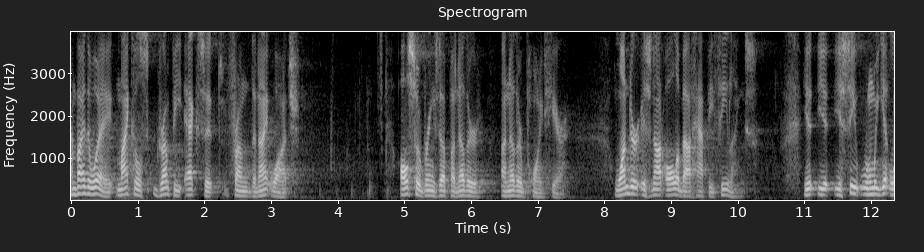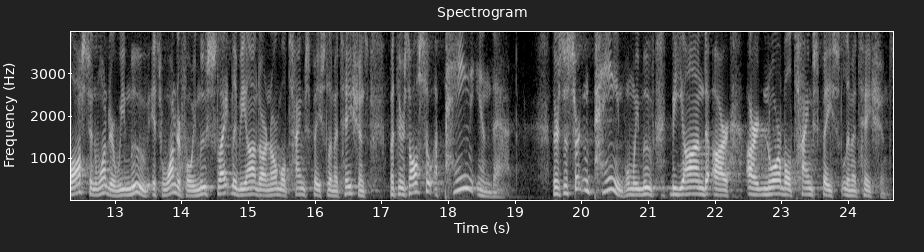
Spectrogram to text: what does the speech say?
And by the way, Michael's grumpy exit from the night watch also brings up another, another point here. Wonder is not all about happy feelings. You, you, you, see, when we get lost in wonder, we move. It's wonderful. We move slightly beyond our normal time space limitations, but there's also a pain in that. There's a certain pain when we move beyond our, our normal time space limitations.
